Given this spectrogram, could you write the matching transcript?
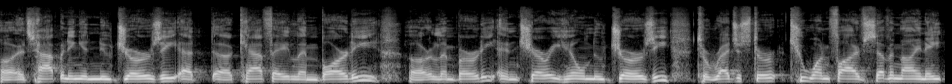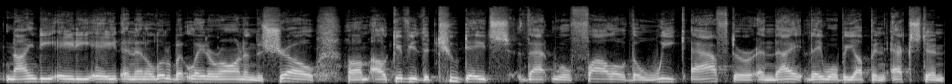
Uh, it's happening in New Jersey at uh, Cafe Lombardi or Lamberti in Cherry Hill, New Jersey. To register, 215 798 9088. And then a little bit later on in the show, um, I'll give you the two dates that will follow the week after, and they, they will be up in Exton.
